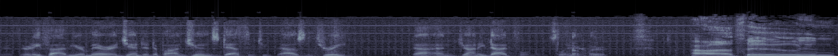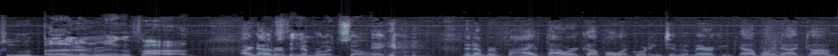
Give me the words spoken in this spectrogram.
Their 35 year marriage ended upon June's death in 2003, uh, and Johnny died four months later. I fell into a burning ring of fire. Our number That's the hemorrhoid song. The, the number five power couple, according to AmericanCowboy.com,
